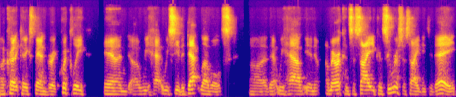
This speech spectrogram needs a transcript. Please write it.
uh, credit can expand very quickly. And uh, we, ha- we see the debt levels uh, that we have in American society, consumer society today,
